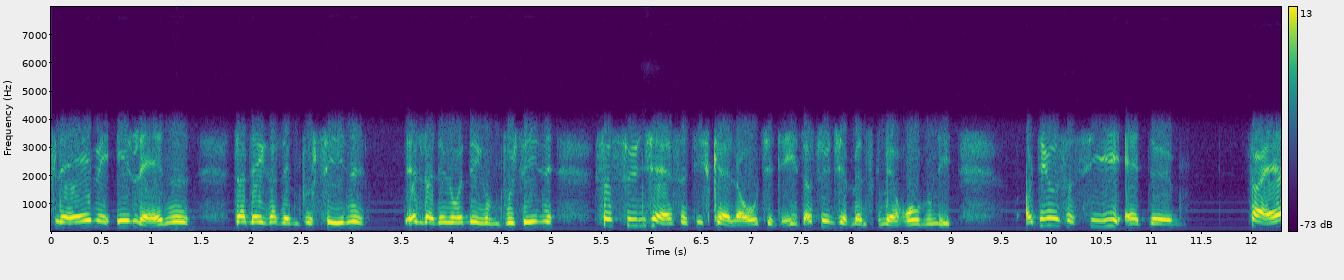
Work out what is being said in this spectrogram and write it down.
flage med et eller andet, der lægger dem på sinde, eller der lægger dem på sinde, så synes jeg altså, de skal have lov til det. Der synes jeg, man skal være rummelig. Og det vil så sige, at øh, så er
